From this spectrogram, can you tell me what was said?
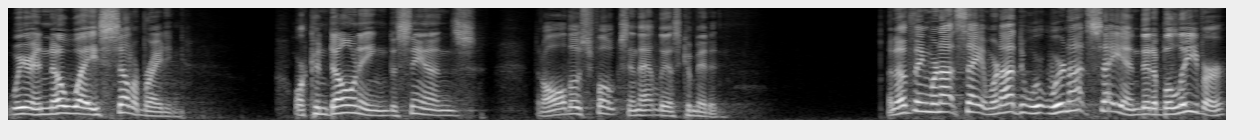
We are in no way celebrating or condoning the sins that all those folks in that list committed. Another thing we're not saying, we're not, we're not saying that a believer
